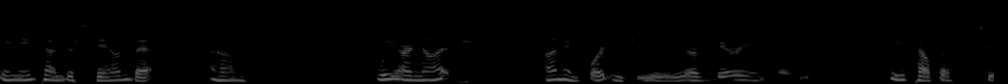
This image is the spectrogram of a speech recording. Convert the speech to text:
We need to understand that um, we are not unimportant to you. We are very important. Please help us to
